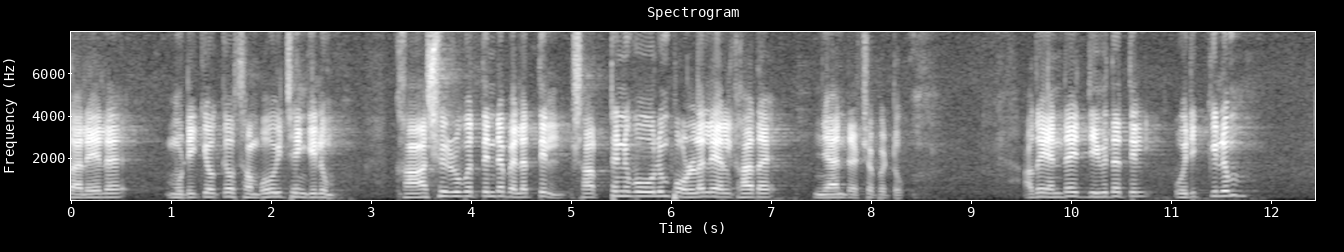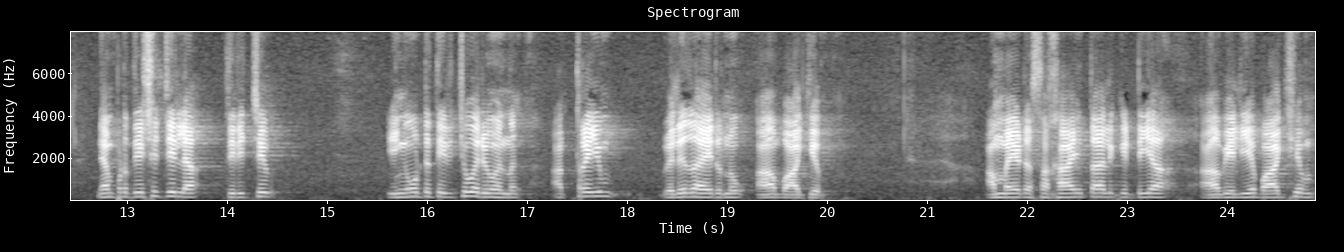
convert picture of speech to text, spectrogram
തലയിലെ മുടിക്കൊക്കെ സംഭവിച്ചെങ്കിലും കാശുരൂപത്തിന്റെ ബലത്തിൽ ഷർട്ടിന് പോലും പൊള്ളലേൽക്കാതെ ഞാൻ രക്ഷപ്പെട്ടു. അത് എന്റെ ജീവിതത്തിൽ ഒരിക്കലും ഞാൻ പ്രതീക്ഷിച്ചില്ല തിരിച്ച് ഇങ്ങോട്ട് തിരിച്ചു വരുമെന്ന്. അത്രയും വലുതായിരുന്നു ആ ഭാഗ്യം. അമ്മയുടെ സഹായത്താൽ കിട്ടിയ ആ വലിയ ഭാഗ്യം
